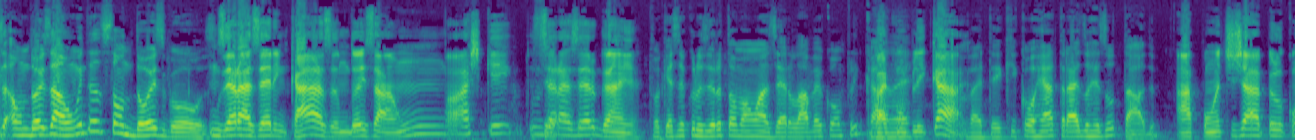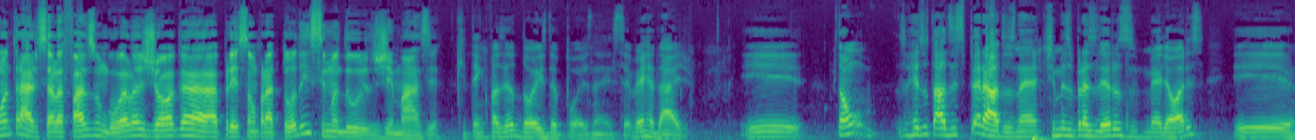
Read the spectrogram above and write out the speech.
2x1 um dois a um ainda são dois gols. um 0x0 em casa, um 2x1, eu acho que Sim. 0x0 ganha. Porque se o Cruzeiro tomar 1x0 lá vai complicar, Vai né? complicar. Vai ter que correr atrás do resultado. A Ponte já, pelo contrário, se ela faz um gol, ela joga a pressão pra toda em cima do Gimásia. que tem que fazer dois depois, né? Isso é verdade. E então, os resultados esperados, né? Times brasileiros melhores e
